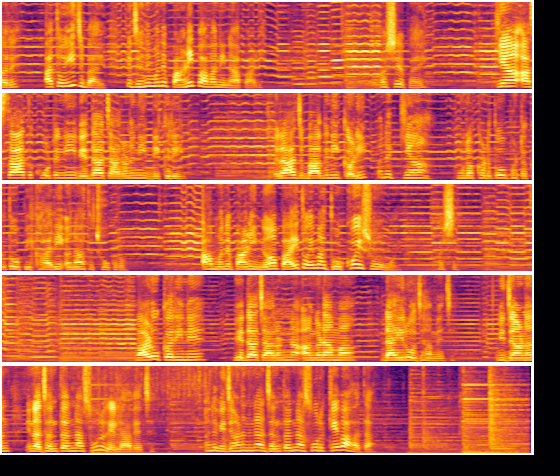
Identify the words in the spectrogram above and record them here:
અરે, આ તો ઈ જ બાઈ કે જેને મને પાણી પાવાની ના પાડી. હશે ભાઈ, ક્યાં આ સાત ખોટની વેદાચારણની દીકરી? રાજબાગની કડી અને ક્યાં હું રખડતો, ભટકતો, ભિખારી, અનાથ છોકરો? આ મને પાણી ન પાય તો એમાં ધોખોય શું હોય? હશે. વાળું કરીને વેદાચારણના આંગણામાં ડાયરો જામે છે. વિજાણંદ એના જંતરના સૂર રેલાવે છે. અને વિજાણંદના જંતરના સૂર કેવા હતા?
